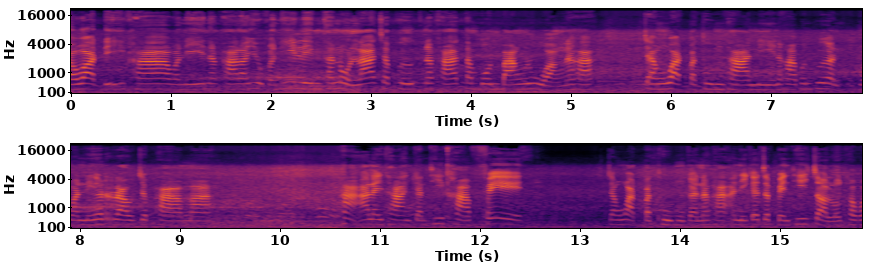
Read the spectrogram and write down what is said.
สวัสดีค่ะ วันนี้นะคะเราอยู่กันที่ริมถนนราชพฤกษ์นะคะตำบลบางหลวงนะคะ จังหวัดปทุมธานีนะคะ เพื่อนๆ วันนี้เราจะพามาหาอะไรทานกันที่คาเฟ่จังหวัดปทุมกันนะคะ อันนี้ก็จะเป็นที่จอดรถเขา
